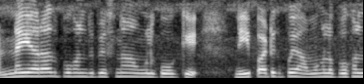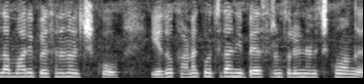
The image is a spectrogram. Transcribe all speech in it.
உன்னை யாராவது புகழ்ந்து பேசினா அவங்களுக்கு ஓகே. நீ பாட்டுக்கு போய் அவங்கள புகழ்ந்த மாதிரி பேசுனேன்னு வச்சுக்கோ. ஏதோ கணக்கு வச்சு தான் நீ பேசுறேன்னு சொல்லி நினச்சிக்குவாங்க.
